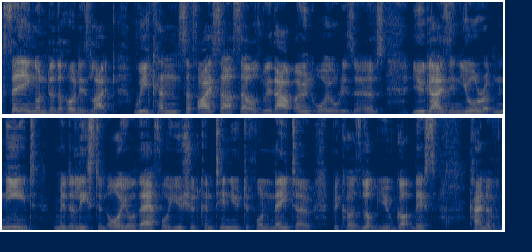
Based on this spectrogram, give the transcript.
saying under the hood is like, we can suffice ourselves with our own oil reserves. You guys in Europe need Middle Eastern oil, therefore, you should continue to fund NATO because look, you've got this kind of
